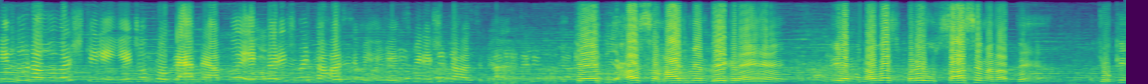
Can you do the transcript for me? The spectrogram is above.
हिंदू नववर्ष के लिए ये जो प्रोग्राम है आपको एनकरेजमेंट कहाँ से मिली है? इंस्पिरेशन कहाँ से मिली? क्या है कि हर समाज में हम देख रहे हैं कि अब नववर्ष बड़े उत्साह से मनाते हैं जो कि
